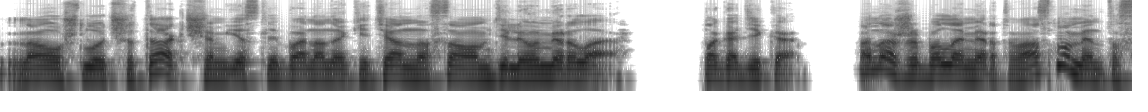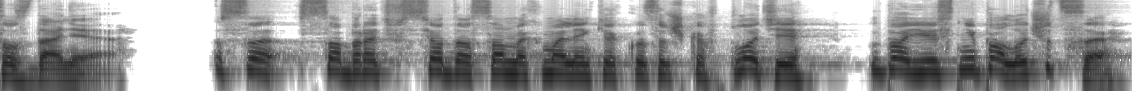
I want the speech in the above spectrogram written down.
Но уж лучше так, чем если бы она Накитян на самом деле умерла. Погоди-ка, она же была мертва с момента создания. С собрать все до самых маленьких кусочков плоти, боюсь, не получится.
